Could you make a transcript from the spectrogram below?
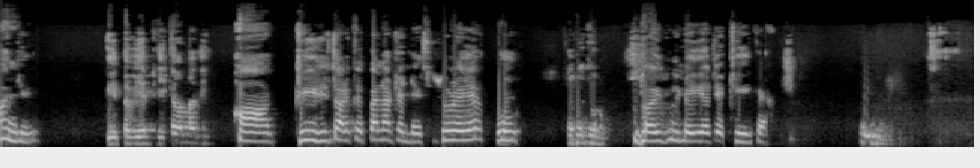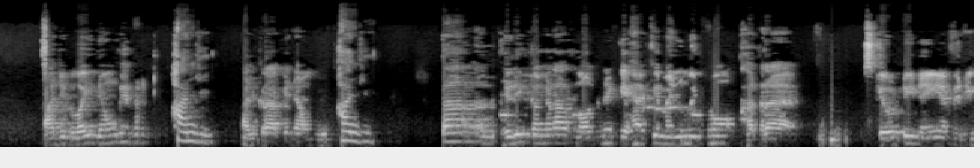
ਹਾਂਜੀ। ਕੀ ਤਬੀਅਤ ਠੀਕ ਹੈ ਉਹਨਾਂ ਦੀ? ਹਾਂ ਠੀਕ ਸੀ ਤੜਕੇ ਪਹਿਲਾਂ ਢਿੱਲੇ ਸੀ ਥੋੜੇ ਜਿਹਾ ਹੁਣ ਦਵਾਈ ਦੂਈ ਲਈ ਹੈ ਤੇ ਠੀਕ ਹੈ ਅੱਜ ਗਵਾਹੀ ਦਿਓਗੇ ਫਿਰ? ਹਾਂਜੀ। ਅੱਜ ਕਰਾ ਕੇ ਜਾਓਗੇ ਹਾਂਜੀ। ਤਾਂ ਜਿਹੜੀ ਕੰਗਨਾ ਰਣੌਤ ਨੇ ਕਿਹਾ ਕਿ ਮੈਨੂੰ ਇੱਥੋਂ ਖਤਰਾ ਹੈ ਸਿਕਿਉਰਿਟੀ ਨਹੀਂ ਹੈ ਮੇਰੀ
